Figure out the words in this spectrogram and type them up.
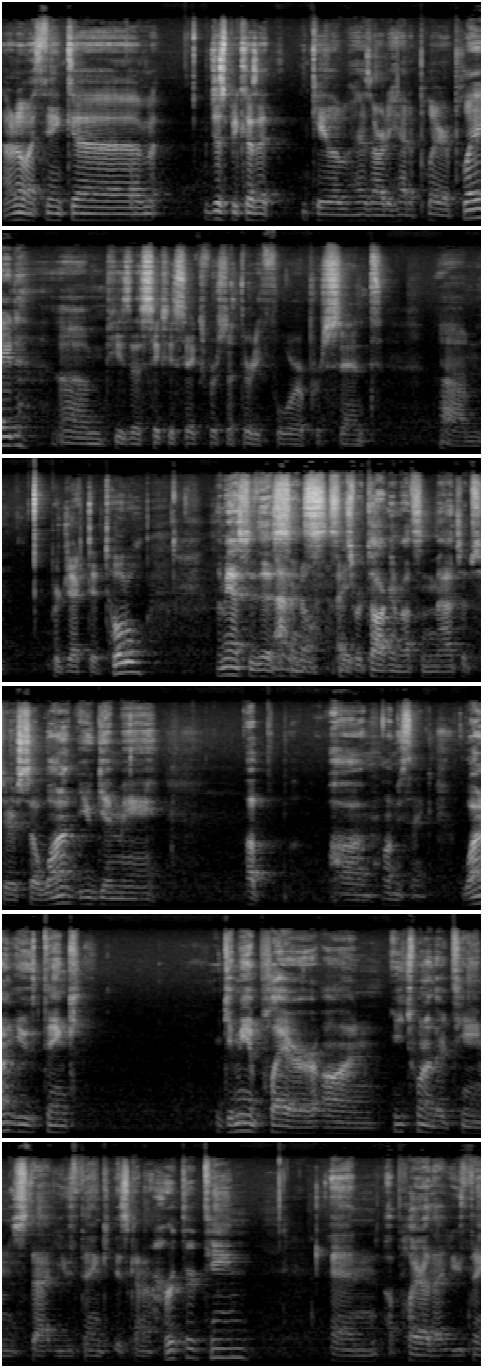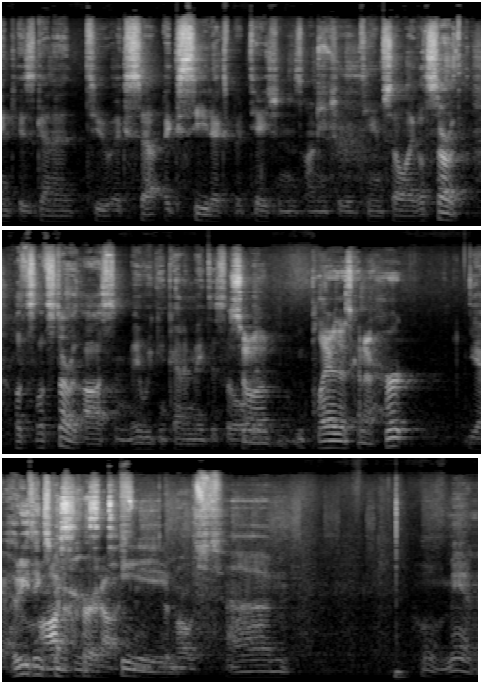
I don't know. I think um, just because I, Caleb has already had a player played, um, he's a sixty-six versus a thirty-four percent um, projected total. Let me ask you this, since, know. since I- we're talking about some matchups here. So why don't you give me a, um, let me think. Why don't you think, give me a player on each one of their teams that you think is going to hurt their team, and a player that you think is going to to accept exceed expectations on each of their teams. So like, let's start with let's let's start with Austin. Maybe we can kind of make this a little So bit. a player that's going to hurt. Yeah, who do you think's going to hurt Austin team. the most? Um, oh man.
